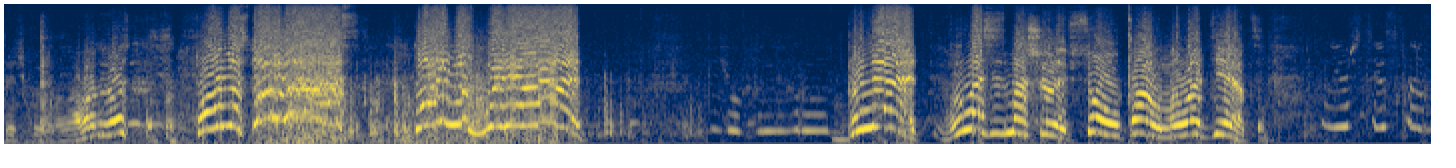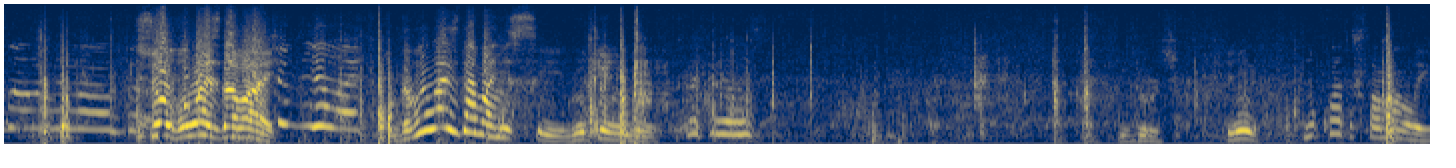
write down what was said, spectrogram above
встречку. Обратно вернулась. А тормоз, тормоз! Тормоз, блядь! Блядь! Вылазь из машины, все, упал, молодец! Я ж тебе сказала, не надо. Все, вылазь давай. Что делать? Да вылазь давай, не ссы, ничего не будет. Закрылась. Дурочка. Ты. Ну куда ты сломала ее?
